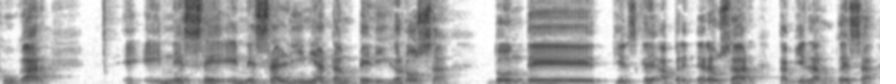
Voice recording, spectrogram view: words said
jugar en, ese, en esa línea tan peligrosa donde tienes que aprender a usar también la rudeza.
